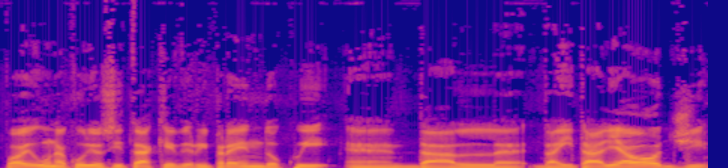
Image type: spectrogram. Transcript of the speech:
Poi una curiosità che riprendo qui eh, dal, da Italia Oggi.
